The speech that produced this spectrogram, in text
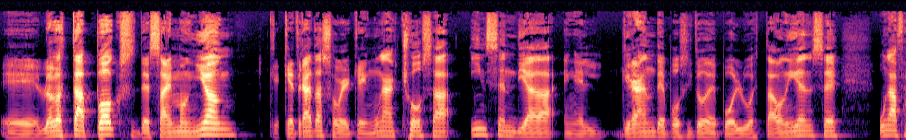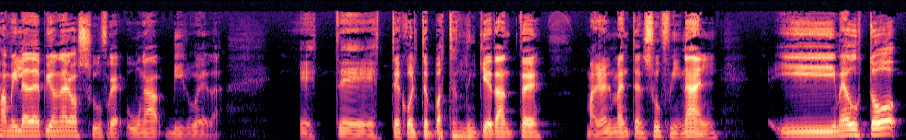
Eh, luego está Pox de Simon Young, que, trata sobre que en una choza incendiada en el gran depósito de polvo estadounidense, una familia de pioneros sufre una viruela. Este, este corte es bastante inquietante, mayormente en su final. Y me gustó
